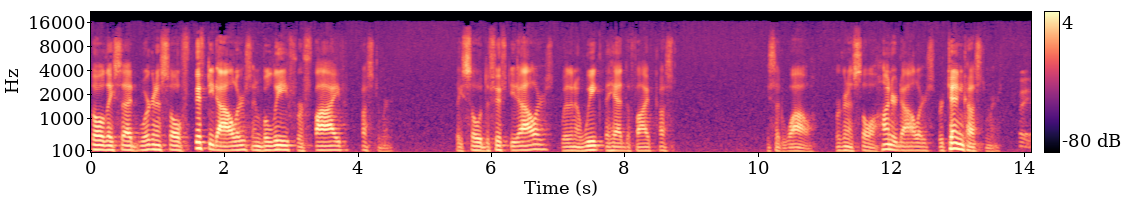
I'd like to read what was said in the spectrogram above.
So they said, We're going to sell $50 and believe for five customers. They sold the $50. Within a week, they had the five customers. He said, Wow, we're going to sell $100 for 10 customers. Right.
